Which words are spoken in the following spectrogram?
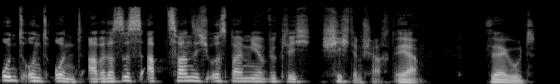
und, und, und. Aber das ist ab 20 Uhr ist bei mir wirklich Schicht im Schacht. Ja. Sehr gut.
